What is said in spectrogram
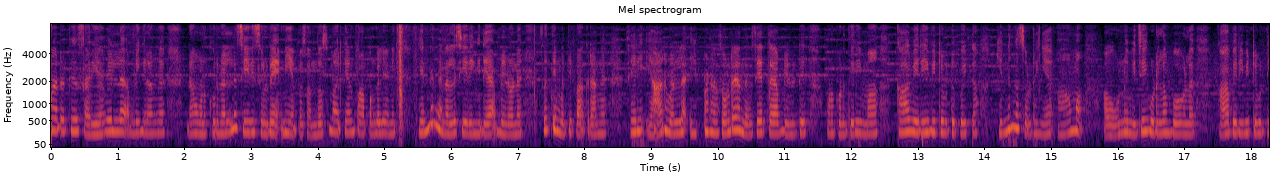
மாதிரி இருக்குது சரியாகவே இல்லை. அப்படிங்கிறாங்க. நான் உனக்கு ஒரு நல்ல செய்தி சொல்கிறேன் நீ அப்போ சந்தோஷமாக இருக்கியான்னு பார்ப்போம் கல்யாணி. என்னங்க நல்ல செய்திங்கிறியா அப்படின்னு சுற்றி முற்றி பார்க்குறாங்க சரி யாரும் வரல இப்போ நான் சொல்கிறேன் அந்த விஷயத்த அப்படின்ட்டு உனக்கு ஒன்று தெரியுமா? காவேரி வீட்டை விட்டு போயிட்டா. என்னங்க சொல்கிறீங்க ஆமாம் அவள் ஒன்றும் விஜய் கூடலாம் போகலை. காவேரி வீட்டை விட்டு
